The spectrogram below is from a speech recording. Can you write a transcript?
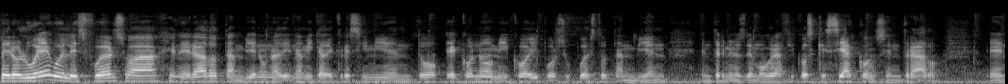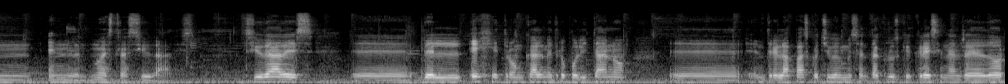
Pero luego el esfuerzo ha generado también una dinámica de crecimiento económico y por supuesto también en términos demográficos que se ha concentrado en, en nuestras ciudades. Ciudades eh, del eje troncal metropolitano eh, entre La Paz, Cochabamba y Santa Cruz que crecen alrededor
